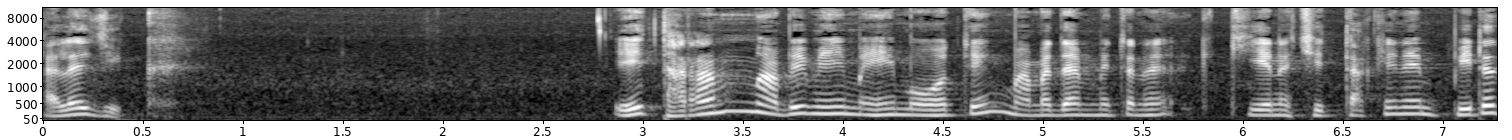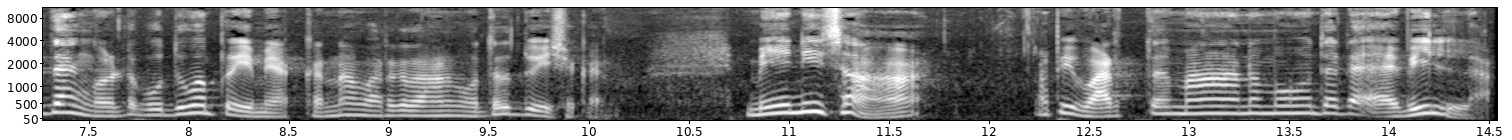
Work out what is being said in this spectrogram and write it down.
ඇලර්ජික් ඒ තරම් අපි මේ මේ මොහොතෙන් මම දැන් මෙතන කියන චිත්තක්ෂණයෙන් පිට දැන් වලට පුදුම ප්‍රේමයක් කරනවා වර්ග දාන මොහොතට ද්වේෂ කරනවා මේ නිසා අපි වර්තමාන මොහොතට ඇවිල්ලා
